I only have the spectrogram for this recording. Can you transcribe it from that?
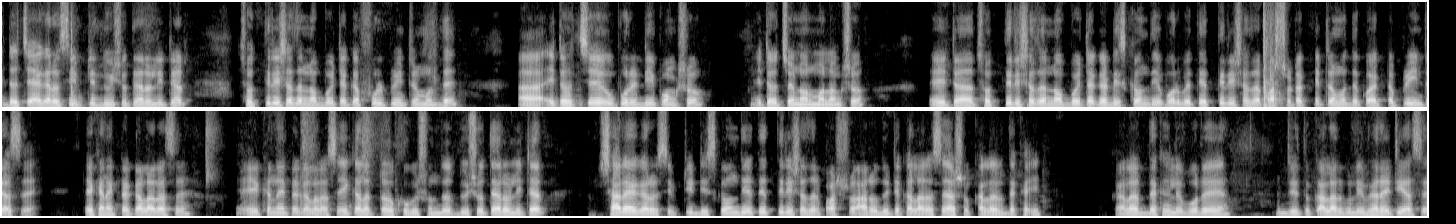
এটা হচ্ছে এগারো সিফটি দুইশো তেরো লিটার, ছত্রিশ হাজার নব্বই টাকা ফুল প্রিন্টের মধ্যে। এটা হচ্ছে উপরে ডিপ অংশ। এটা হচ্ছে নর্মাল অংশ। এইটা ছত্রিশ হাজার নব্বই টাকা ডিসকাউন্ট দিয়ে পড়বে। তেত্রিশ হাজার পাঁচশো টাকা। এটার মধ্যে কয়েকটা প্রিন্ট আছে। এখানে একটা কালার আছে। এখানে একটা কালার আছে। এই কালারটাও খুবই সুন্দর। দুইশো তেরো লিটার সাড়ে এগারো সিফটি ডিসকাউন্ট দিয়ে তেত্রিশ হাজার পাঁচশো আরও দুইটা কালার আছে। আসো কালার দেখাই। কালার দেখাইলে পরে যেহেতু কালারগুলি ভ্যারাইটি আছে,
